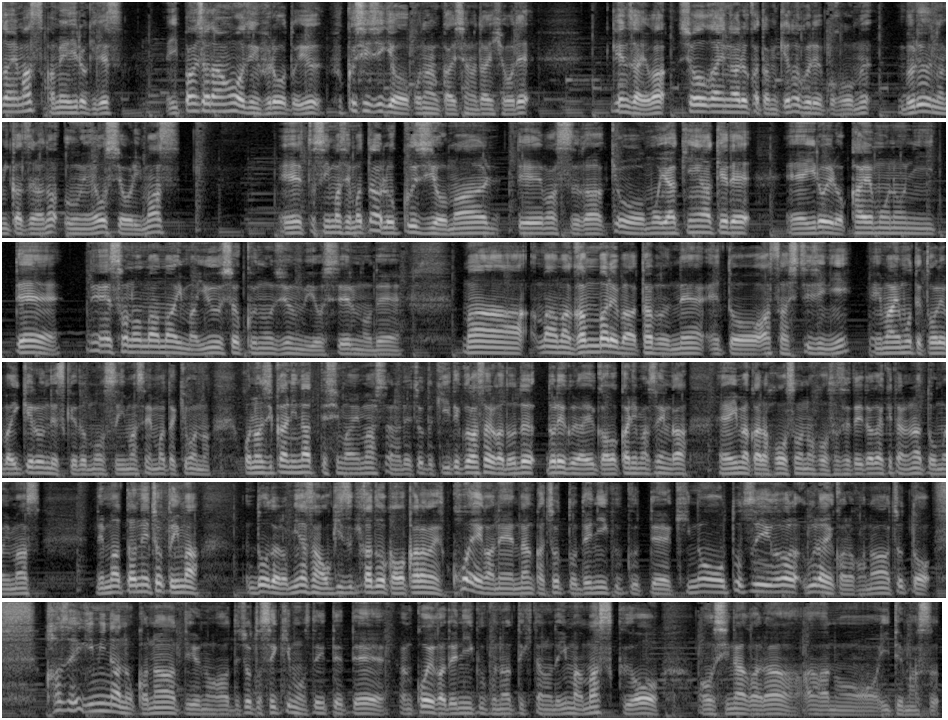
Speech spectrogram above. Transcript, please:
ざいます。亀井ひろきです。一般社団法人フローという福祉事業を行う会社の代表で現在は障害のある方向けのグループホームブルーの三日面の運営をしております。えー、とすいません。また6時を回ってますが今日も夜勤明けで、えー、いろいろ買い物に行ってでそのまま今夕食の準備をしているのでまあまあまあ頑張れば多分ねえっと朝7時に前もって撮ればいけるんですけどもすいませんまた今日のこの時間になってしまいましたのでちょっと聞いてくださるかどれどれぐらいか分かりませんが、えー、今から放送の方させていただけたらなと思います。でまたねちょっと今どうだろう？皆さんお気づきかどうかわからないです声がねなんかちょっと出にくくて昨日おとついぐらいからかなちょっと風邪気味なのかなっていうのがあってちょっと咳も出てて声が出にくくなってきたので今マスクをしながらあのいてます。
